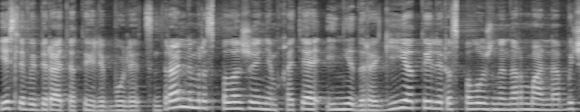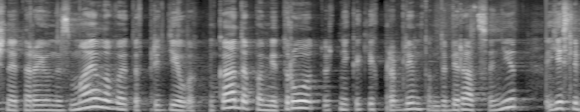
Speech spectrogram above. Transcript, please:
Если выбирать отели более центральным расположением, хотя и недорогие отели расположены нормально, обычно это район Измайлова, это в пределах МКАДа, по метро, то есть никаких проблем там добираться нет. Если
